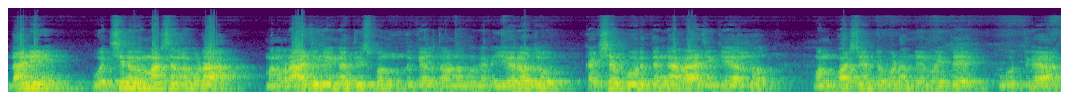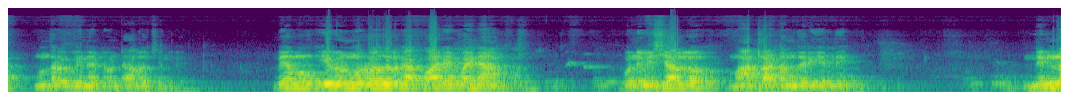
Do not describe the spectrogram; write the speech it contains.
దాని వచ్చిన విమర్శలను కూడా మనం రాజకీయంగా తీసుకొని ముందుకెళ్తా ఉన్నాము. కానీ ఏ రోజు కక్షపూరితంగా రాజకీయాల్లో వన్ పర్సెంట్ కూడా మేమైతే పూర్తిగా ముందరకు పోయినటువంటి ఆలోచన లేదు. మేము ఈ రెండు మూడు రోజులుగా క్వారీ పైన కొన్ని విషయాల్లో మాట్లాడటం జరిగింది. నిన్న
